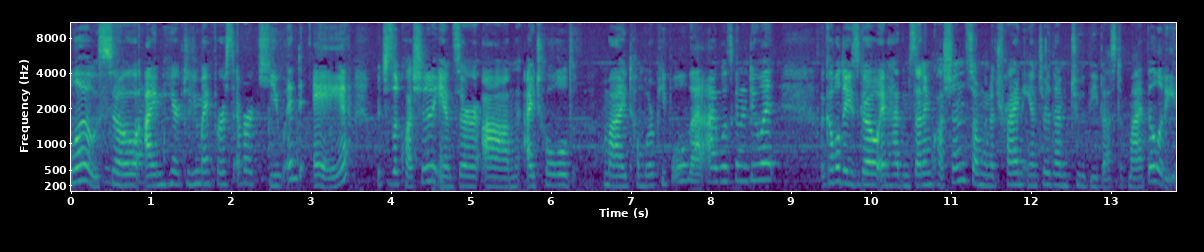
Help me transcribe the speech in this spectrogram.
Hello, so I'm here to do my first ever Q&A, which is a question and answer. Um, I told my Tumblr people that I was going to do it a couple days ago and had them send in questions, so I'm going to try and answer them to the best of my ability.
